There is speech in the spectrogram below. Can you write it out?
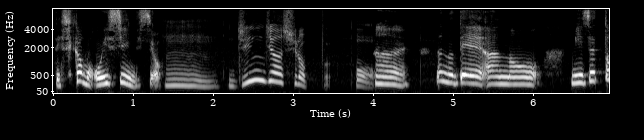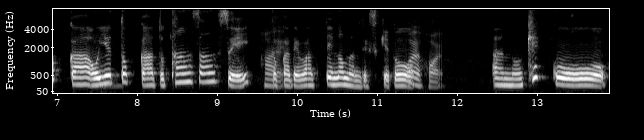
て、しかも美味しいんですよえ。うん。ジンジャーシロップ。はい。なので、あの、水とかお湯とか、あと炭酸水とかで割って飲むんですけど、はいはい。あの、結構、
